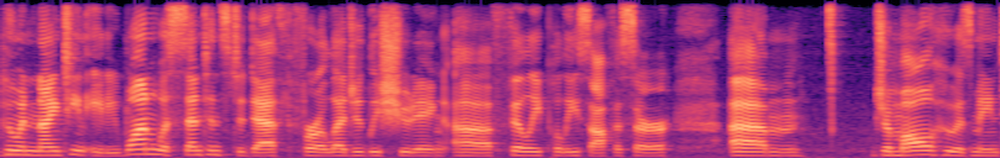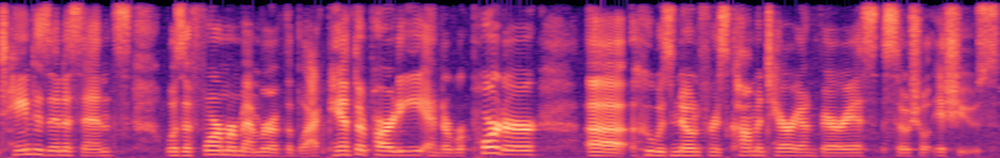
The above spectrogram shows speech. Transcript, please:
who in 1981 was sentenced to death for allegedly shooting a Philly police officer. Um, Jamal, who has maintained his innocence, was a former member of the Black Panther Party and a reporter uh, who was known for his commentary on various social issues.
